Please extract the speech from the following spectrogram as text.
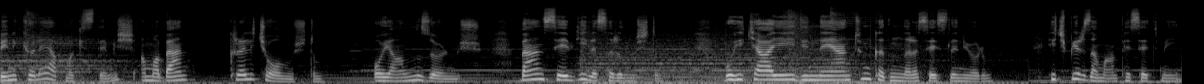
beni köle yapmak istemiş ama ben kraliçe olmuştum. O yalnız ölmüş. Ben sevgiyle sarılmıştım. Bu hikayeyi dinleyen tüm kadınlara sesleniyorum. Hiçbir zaman pes etmeyin.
